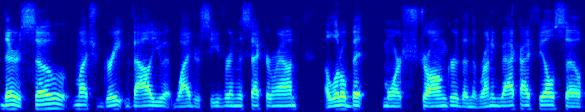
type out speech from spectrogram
there is so much great value at wide receiver in the second round, a little bit more stronger than the running back, I feel. So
